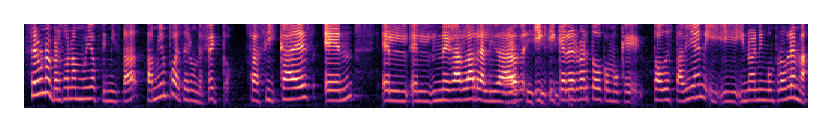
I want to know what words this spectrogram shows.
ser una persona muy optimista también puede ser un defecto, o sea, si caes en... El, el negar la realidad Ay, sí, sí, y, querer ver todo como que todo está bien y, y- y no hay ningún problema.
